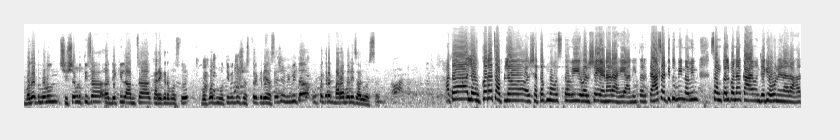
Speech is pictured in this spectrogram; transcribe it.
मदत म्हणून शिष्यवृत्तीचा देखील आमचा कार्यक्रम असतो. मोफत मोतीबिंदू शस्त्रक्रिया असते. असे विविध उपक्रम बारा चालू असतात. आता लवकरच आपलं शतक महोत्सवी वर्ष येणार आहे आणि तर त्यासाठी तुम्ही नवीन संकल्पना काय म्हणजे घेऊन येणार आहात?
